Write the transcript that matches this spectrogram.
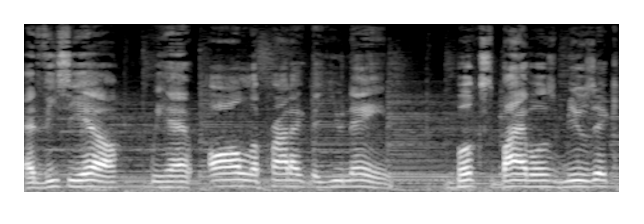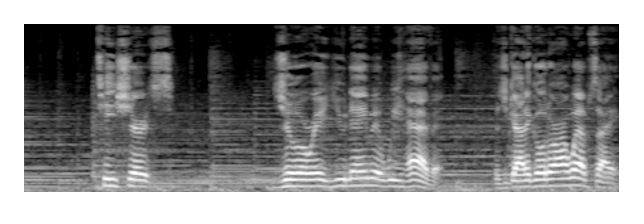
At VCL, we have all the product that you name books, Bibles, music, t shirts, jewelry, you name it, we have it. But you got to go to our website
